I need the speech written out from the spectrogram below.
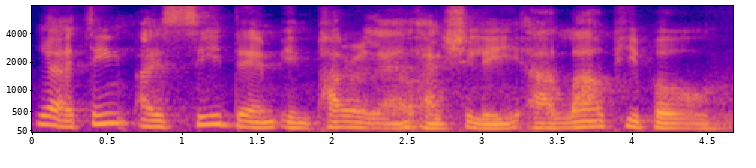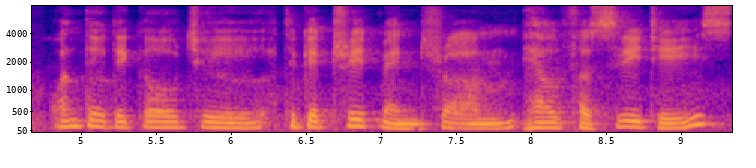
Yeah, I think I see them in parallel actually. A lot of people until they go to to get treatment from health facilities,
